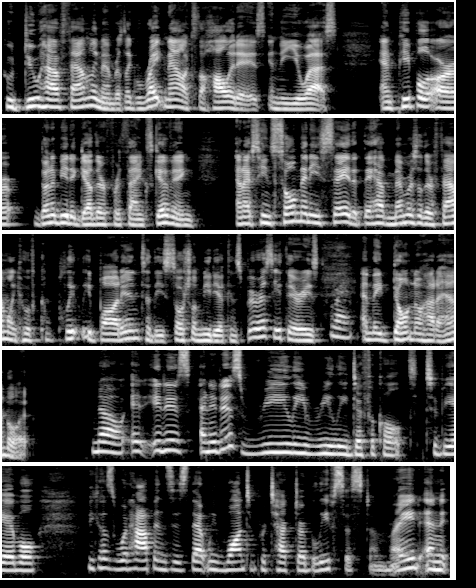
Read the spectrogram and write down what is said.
who do have family members. Like right now it's the holidays in the US and people are going to be together for Thanksgiving and I've seen so many say that they have members of their family who have completely bought into these social media conspiracy theories right. and they don't know how to handle it. No, it, it is, and it is really, really difficult to be able, because what happens is that we want to protect our belief system, right? And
